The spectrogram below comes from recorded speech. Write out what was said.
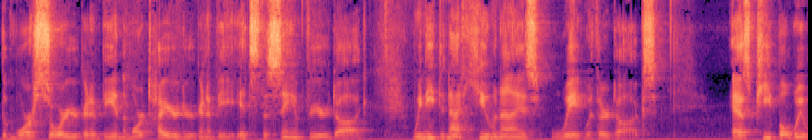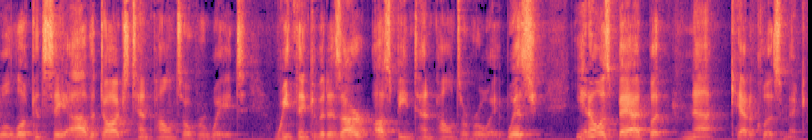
the more sore you're going to be and the more tired you're going to be. It's the same for your dog. We need to not humanize weight with our dogs. As people, we will look and say, ah, the dog's 10 pounds overweight. We think of it as our us being 10 pounds overweight, which, you know, is bad, but not cataclysmic.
